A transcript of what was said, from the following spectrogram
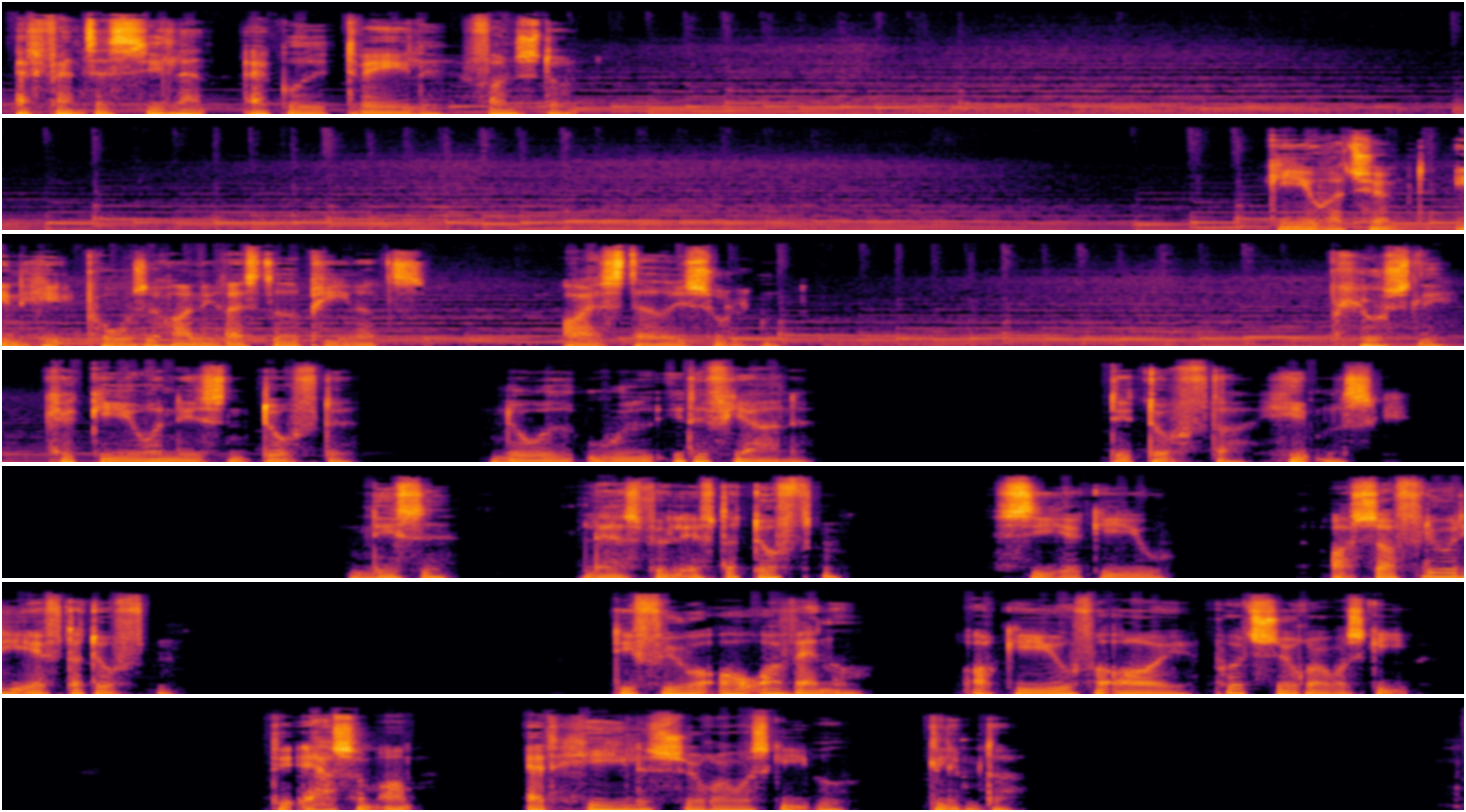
at Fantasiland er gået i dvale for en stund. Geo har tømt en hel pose honningristede peanuts og er stadig sulten. Pludselig kan Geo og nissen dufte noget ude i det fjerne. Det dufter himmelsk. Nisse, lad os følge efter duften, siger Geo, og så flyver de efter duften. De flyver over vandet og Geo får øje på et sørøverskib. Det er som om, at hele sørøverskibet glimter.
